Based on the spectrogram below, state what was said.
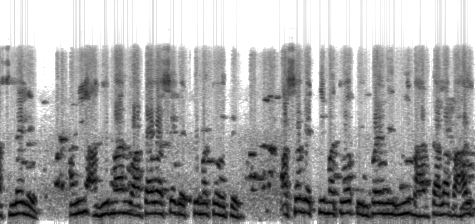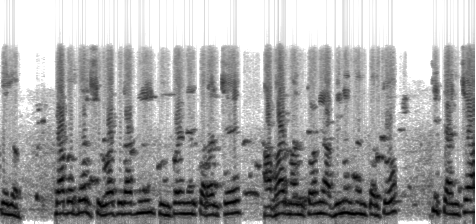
असलेले आणि अभिमान वाटावासे व्यक्तिमत्व होते. असं व्यक्तिमत्व पिंपळनेरनी भारताला बहाल केलं. त्याबद्दल सुरुवातीला मी पिंपळनेरकरांचे आभार मानतो आणि अभिनंदन करतो की त्यांच्या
